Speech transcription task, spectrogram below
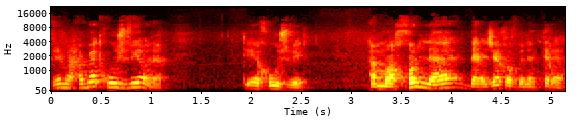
این محبت خوشویانه. تی خوش بید اما خلة درجة بلنتره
